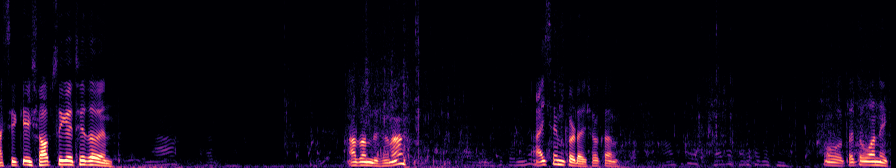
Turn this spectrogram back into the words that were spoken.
আজকে কি সব শিখে থেকে যাবেন? আজান দিছে না? আইসেন কটায় সকাল? ও, তাই তো অনেক।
